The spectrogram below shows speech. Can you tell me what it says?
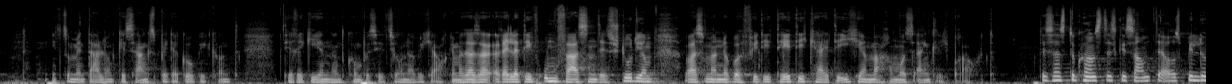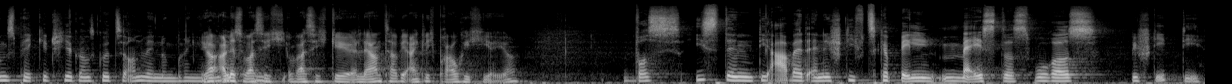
Instrumental- und Gesangspädagogik und Dirigieren und Komposition habe ich auch gemacht. Also ein relativ umfassendes Studium, was man aber für die Tätigkeit, die ich hier machen muss, eigentlich braucht. Das heißt, du kannst das gesamte Ausbildungspackage hier ganz gut zur Anwendung bringen. Ja, oder? alles, was ich, was ich gelernt habe, eigentlich brauche ich hier, ja. Was ist denn die Arbeit eines Stiftskapellmeisters? Woraus besteht die?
